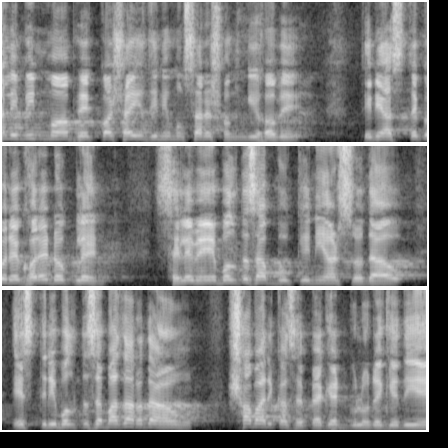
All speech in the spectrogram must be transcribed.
আলী বিন মহাফে কসাই যিনি মুসার সঙ্গী হবে, তিনি আস্তে করে ঘরে ঢুকলেন। ছেলে মেয়ে বলতেছে আব্বুকে নিয়ে আসছো? দাও। স্ত্রী বলতেছে, বাজার দাও। সবার কাছে প্যাকেটগুলো রেখে দিয়ে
